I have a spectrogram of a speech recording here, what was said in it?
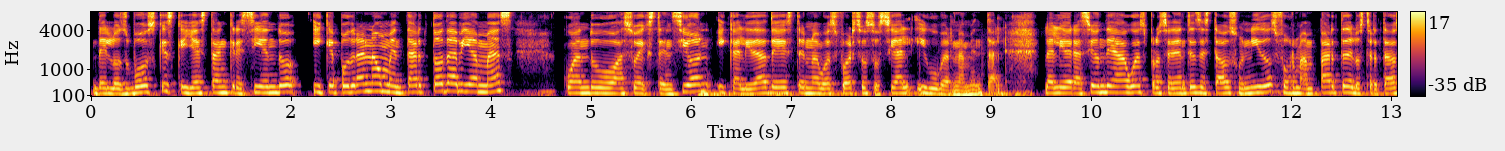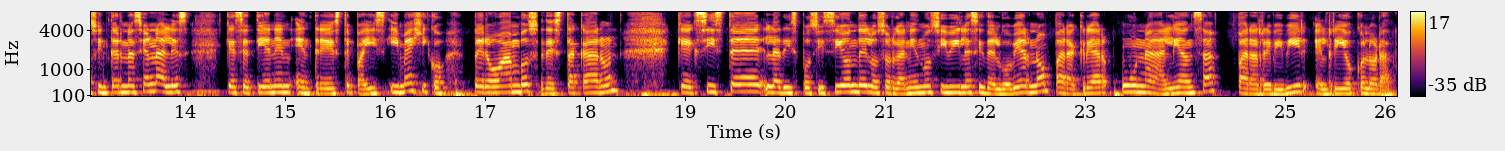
de los bosques que ya están creciendo y que podrán aumentar todavía más cuando a su extensión y calidad de este nuevo esfuerzo social y gubernamental. La liberación de aguas procedentes de Estados Unidos forman parte de los tratados internacionales que se tienen entre este país y México, pero ambos destacaron que existe la disposición de los organismos civiles y del gobierno para crear una alianza para revivir el río Colorado.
